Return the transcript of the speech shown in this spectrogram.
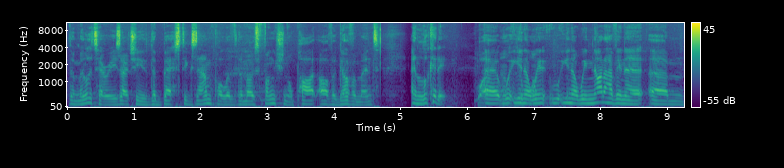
the military is actually the best example of the most functional part of a government, and look at it. Wow. Uh, we, you know, we, you know, we're not having a. Um,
